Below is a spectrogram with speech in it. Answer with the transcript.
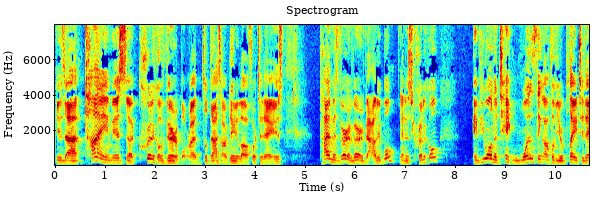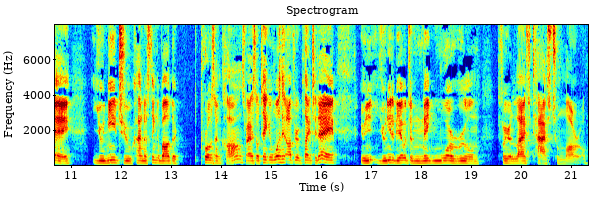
is that time is a critical variable, right? So that's our daily law for today. Is time is very very valuable and it's critical. if you want to take one thing off of your plate today, you need to kind of think about the pros and cons, right? So taking one thing off your plate today, you you need to be able to make more room for your life tasks tomorrow.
